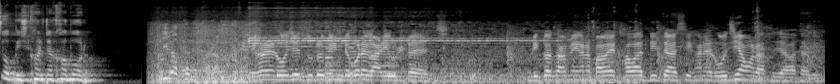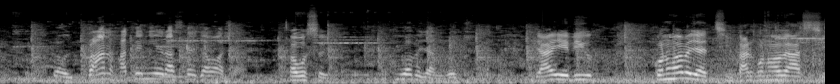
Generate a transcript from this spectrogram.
চব্বিশ ঘণ্টা খবর। কীরকম খারাপ? এখানে রোজের দুটো তিনটে করে গাড়ি উল্টে যাচ্ছে। বিকজ আমি এখানে বাবাকে খাবার দিতে আসি এখানে রোজই আমার রাতে যাওয়া থাকে। প্রাণ হাতে নিয়ে রাস্তায় যাওয়া আসা? অবশ্যই। কীভাবে যান রোজ? যাই এদিক কোনোভাবে যাচ্ছি কার কোনোভাবে আসছি।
